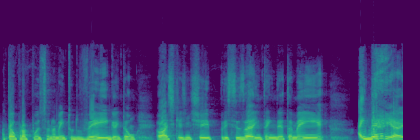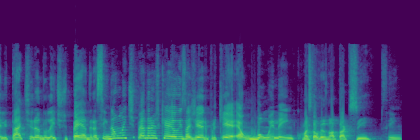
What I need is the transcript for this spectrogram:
até o próprio posicionamento do Veiga. Então, eu acho que a gente precisa entender também a ideia, ele tá tirando leite de pedra, assim, não leite de pedra acho que é um exagero, porque é um bom elenco. Mas talvez no ataque sim. Sim.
